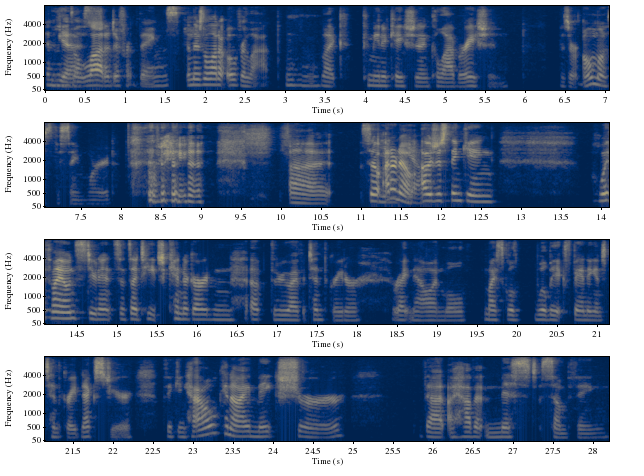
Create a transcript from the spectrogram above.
and means yes. a lot of different things. And there's a lot of overlap, mm-hmm. like communication and collaboration. Those are almost the same word. Right. uh, so yeah, I don't know. Yeah. I was just thinking with my own students, since I teach kindergarten up through, I have a 10th grader right now, and we'll my school will be expanding into 10th grade next year thinking how can i make sure that i haven't missed something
